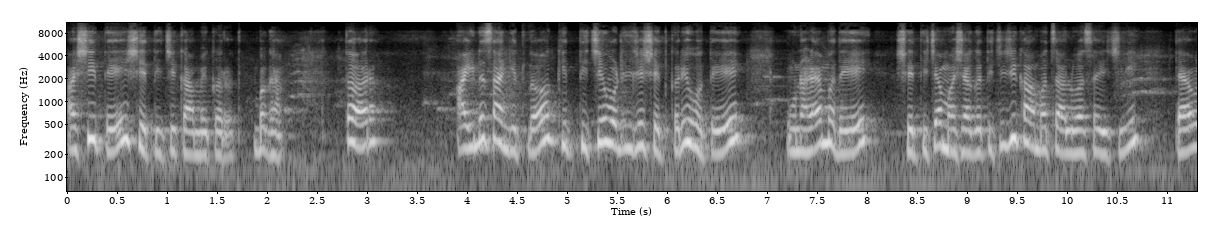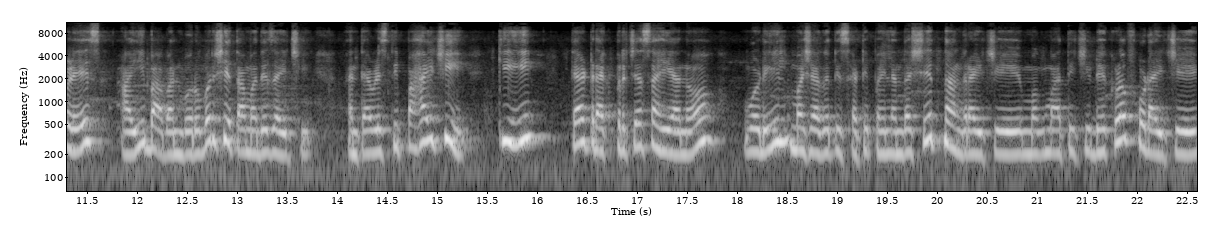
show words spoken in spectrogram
अशी ते शेतीची कामे करत. बघा तर आईनं सांगितलं की तिचे वडील जे शेतकरी होते उन्हाळ्यामध्ये शेतीच्या मशागतीची जी कामं चालू असायची त्यावेळेस आई बाबांबरोबर शेतामध्ये जायची. आणि त्यावेळेस ती पाहायची की त्या ट्रॅक्टरच्या साह्यानं वडील मशागतीसाठी पहिल्यांदा शेत नांगरायचे मग मातीची ढेकळं फोडायचे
